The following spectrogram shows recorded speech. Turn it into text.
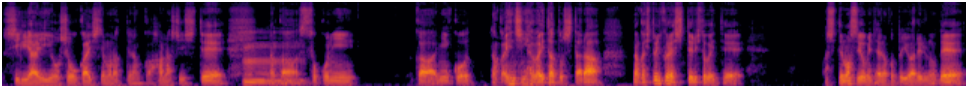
知り合いを紹介してもらってなんか話して、うん。なんかそこに、が、にこう、なんかエンジニアがいたとしたら、なんか一人くらい知ってる人がいて、あ知ってますよみたいなこと言われるので、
